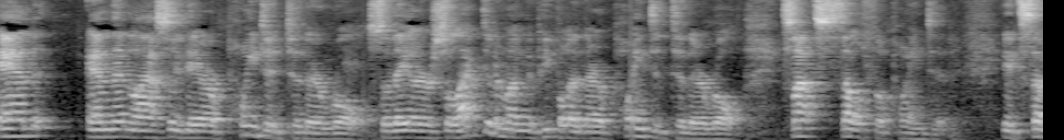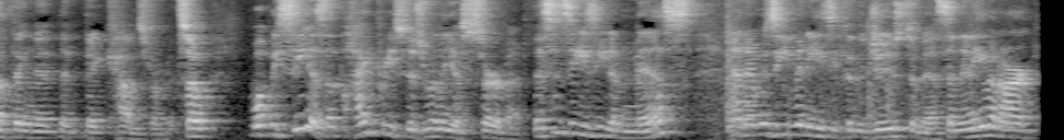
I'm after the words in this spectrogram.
And and then lastly, they are appointed to their role. So they are selected among the people and they're appointed to their role. It's not self-appointed. It's something that, that, that comes from it. So what we see is that the high priest is really a servant. This is easy to miss, and it was even easy for the Jews to miss. And even our,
